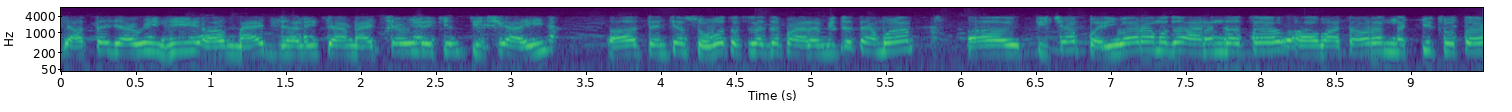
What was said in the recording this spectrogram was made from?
म्हणजे आता ज्यावेळी ही मॅच झाली त्या मॅचच्या वेळी देखील तिची आई त्यांच्यासोबत असल्याचं पाहायला मिळतं. त्यामुळं तिच्या परिवारामध्ये आनंदाचं वातावरण नक्कीच होतं.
